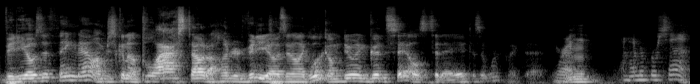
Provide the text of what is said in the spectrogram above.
video's a thing now. I'm just gonna blast out a hundred videos and like, look, I'm doing good sales today. It doesn't work like that. Right. Mhm. A hundred percent.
